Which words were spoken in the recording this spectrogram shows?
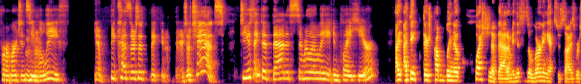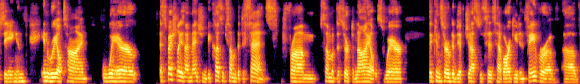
for emergency mm-hmm. relief, you know, because there's a you know, there's a chance do you think that that is similarly in play here? I, I think there's probably no question of that. I mean, this is a learning exercise we're seeing in, in real time where especially as I mentioned, because of some of the dissents from some of the cert denials, where the conservative justices have argued in favor of, of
